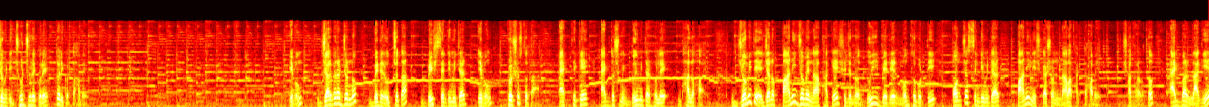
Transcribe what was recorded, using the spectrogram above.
জমিটি ঝুরঝুরে করে তৈরি করতে হবে। এবং জারবেরার জন্য বেডের উচ্চতা বিশ সেন্টিমিটার এবং প্রশস্ততা এক থেকে এক দশমিক দুই মিটার হলে ভালো হয়। জমিতে যেন পানি জমে না থাকে, সেজন্য দুই বেডের মধ্যবর্তী পঞ্চাশ সেন্টিমিটার পানি নিষ্কাশন নালা থাকতে হবে। সাধারণত একবার লাগিয়ে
